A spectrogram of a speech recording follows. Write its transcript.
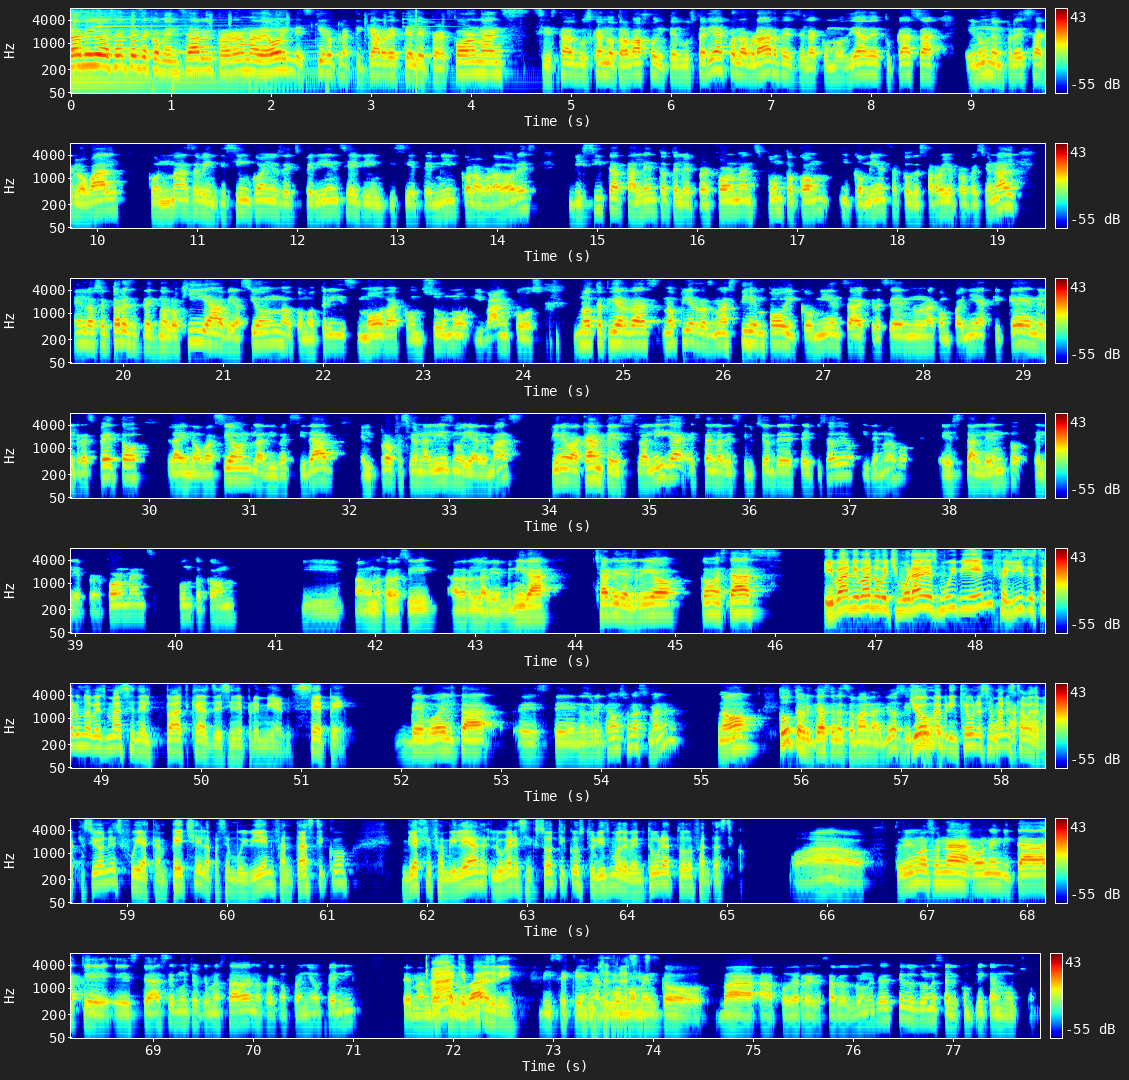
Hola amigos, antes de comenzar el programa de hoy les quiero platicar de Teleperformance. Si estás buscando trabajo y te gustaría colaborar desde la comodidad de tu casa en una empresa global con más de 25 años de experiencia y 27 mil colaboradores, visita talentoteleperformance.com y comienza tu desarrollo profesional en los sectores de tecnología, aviación, automotriz, moda, consumo y bancos. No te pierdas, no pierdas más tiempo y comienza a crecer en una compañía que cree en el respeto, la innovación, la diversidad, el profesionalismo y además tiene vacantes. La liga está en la descripción de este episodio y de nuevo es talentoteleperformance.com y vámonos ahora sí a darle la bienvenida Charlie del Río, ¿cómo estás? Iván Ivanovich Morales, muy bien, feliz de estar una vez más en el podcast de Cine Premier, CP. De vuelta, este, ¿nos brincamos una semana? No, tú te brincaste una semana, yo sí. Yo me brinqué una semana, estaba de vacaciones, fui a Campeche, la pasé muy bien, fantástico. Viaje familiar, lugares exóticos, turismo de aventura, todo fantástico. Wow. Tuvimos una, una invitada que este, hace mucho que no estaba, nos acompañó Penny. Te mandó ah, qué padre dice que en algún momento va a poder regresar los lunes. Es que los lunes se le complican mucho.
